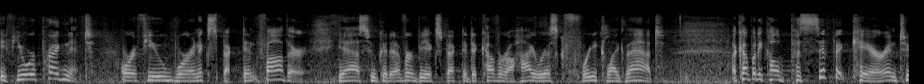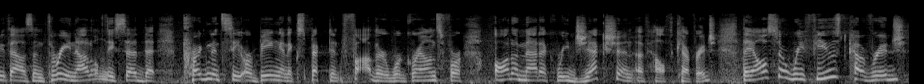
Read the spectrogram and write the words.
if you were pregnant or if you were an expectant father. Yes, who could ever be expected to cover a high risk freak like that? A company called PacifiCare in 2003 not only said that pregnancy or being an expectant father were grounds for automatic rejection of health coverage, they also refused coverage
